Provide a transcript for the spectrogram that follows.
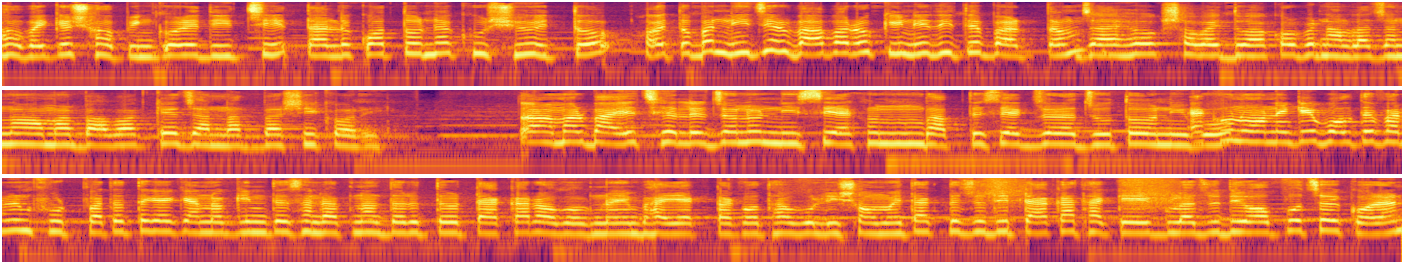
সবাইকে শপিং করে দিচ্ছি, তাহলে কত না খুশি হইতো। হয়তো বা নিজের বাবারও কিনে দিতে পারতাম। যাই হোক, সবাই দোয়া করবেন আল্লাহ যেন আমার বাবাকে জান্নাতবাসী করে। তো আমার ভাইয়ের ছেলের জন্য নিছি এখন ভাবতেছি এক জোড়া জুতো নিব। এখন অনেকে বলতে পারেন ফুটপাতের থেকে কেন কিনতেছেন? আপনাদের তো টাকার অভাব নাই। ভাই একটা কথা বলি সময় থাকতে যদি টাকা থাকে এগুলা যদি অপচয় করেন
